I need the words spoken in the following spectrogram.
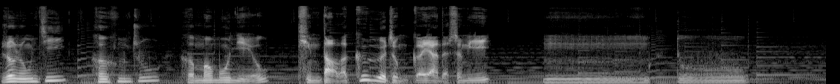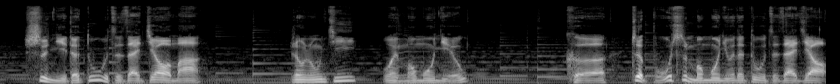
绒绒鸡、哼哼猪和哞哞牛听到了各种各样的声音，嗯，嘟。是你的肚子在叫吗？绒绒鸡问哞哞牛。可这不是哞哞牛的肚子在叫。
